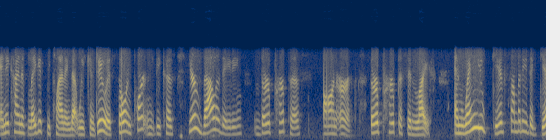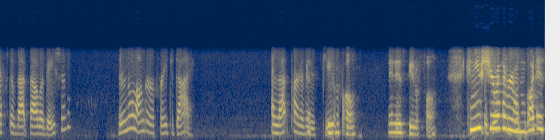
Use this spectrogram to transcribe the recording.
Any kind of legacy planning that we can do is so important because you're validating their purpose on earth, their purpose in life. And when you give somebody the gift of that validation, they're no longer afraid to die. And that part of it is beautiful. beautiful. It is beautiful. Can you The share with everyone what is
